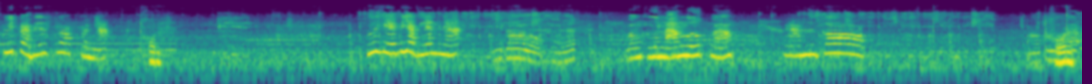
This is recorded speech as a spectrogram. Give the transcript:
เฮ้ยแต่ไม่ชอบตัวเนี้ยทุกคนเฮ้ยเชฟพี่อยากเล่นเนี้ยไม่ได้หรอกเชฟมันคือน้ำลึกนะ น้ำลึกก็เอาเถอะทำไมน้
